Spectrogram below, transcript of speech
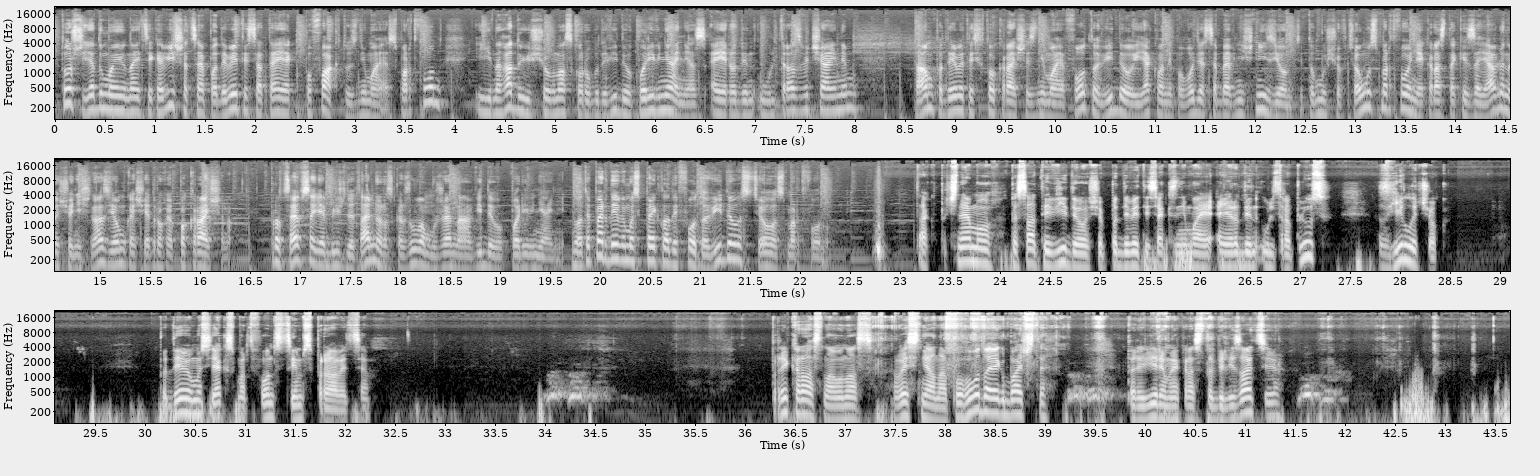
Тож, я думаю, найцікавіше це подивитися те, як по факту знімає смартфон. І нагадую, що у нас скоро буде відео порівняння з Air 1 Ultra звичайним. Там подивитись, хто краще знімає фото, відео і як вони поводять себе в нічній зйомці, тому що в цьому смартфоні якраз таки заявлено, що нічна зйомка ще трохи покращена. Про це все я більш детально розкажу вам уже на відео порівнянні. Ну а тепер дивимось приклади фото-відео з цього смартфону. Так, почнемо писати відео, щоб подивитися, як знімає Air 1 Ultra Plus з гілочок. Подивимось, як смартфон з цим справиться. Прекрасна у нас весняна погода, як бачите. Перевіримо якраз стабілізацію.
